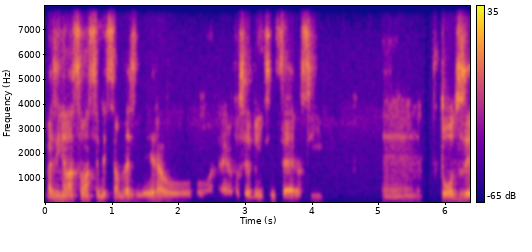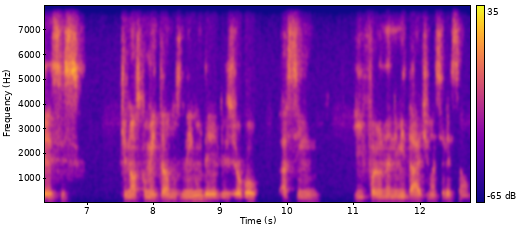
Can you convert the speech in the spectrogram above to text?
Mas em relação à seleção brasileira, o, o André, eu vou ser bem sincero, assim, é, todos esses que nós comentamos, nenhum deles jogou assim e foi unanimidade na seleção.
